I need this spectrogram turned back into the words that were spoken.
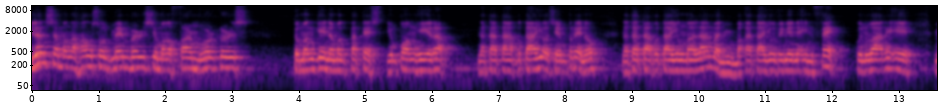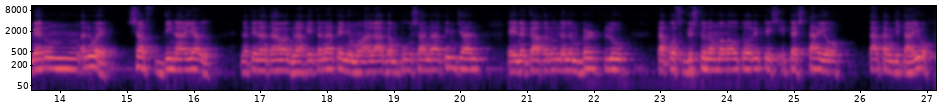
Ilan sa mga household members, yung mga farm workers, tumanggi na magpa-test. Yung po ang hirap. Natatakot tayo, siyempre, no? Natatakot tayong malaman, baka tayo rin na-infect. Kunwari, eh, merong, ano eh, self-denial na tinatawag, nakita natin yung mga alagang pusa natin dyan, eh nagkakaroon na ng bird flu, tapos gusto ng mga authorities i-test tayo, tatanggi tayo.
